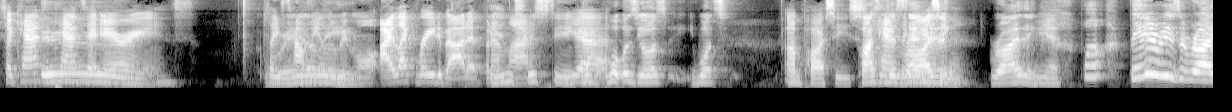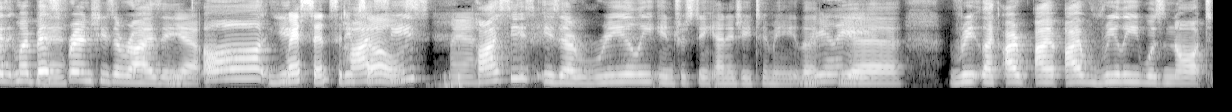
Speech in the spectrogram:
So Cancer, Cancer, Aries. Please tell me a little bit more. I like read about it, but I'm like, interesting. yeah. And what was yours? What's I'm Pisces. Pisces Cancer, ascendant? Rising. Rising. Yeah. Well, Bear is a rising. My best Yeah. friend, she's a rising. Yeah. Oh, you, We're sensitive Pisces. souls. Yeah. Pisces is a really interesting energy to me. That- Really? Yeah. Re- like I, I, I really was not.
